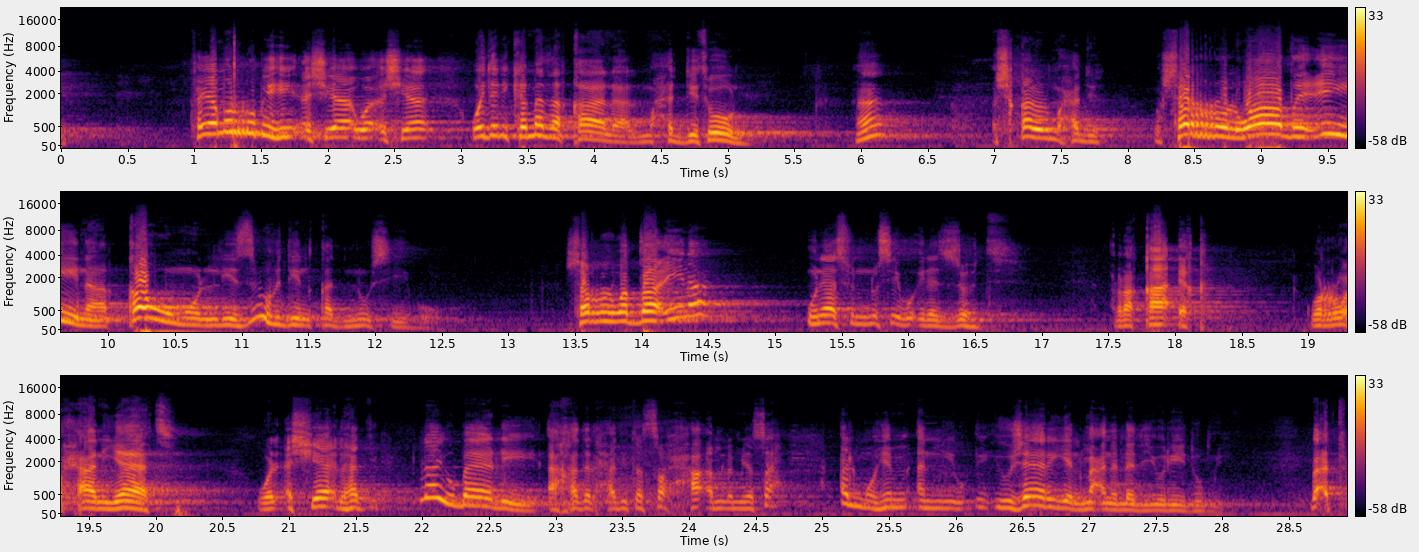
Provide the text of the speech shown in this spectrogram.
فيمر به أشياء وأشياء. ولذلك ماذا قال المحدثون؟ ها؟ إيش قالوا المحدث؟ وشر الواضعين قوم لزهد قد نسبوا شر الوضاعين أناس نسبوا إلى الزهد. الرقائق والروحانيات والأشياء التي لا يبالي أخذ الحديث صح أم لم يصح. المهم أن يجاري المعنى الذي يريد منه.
